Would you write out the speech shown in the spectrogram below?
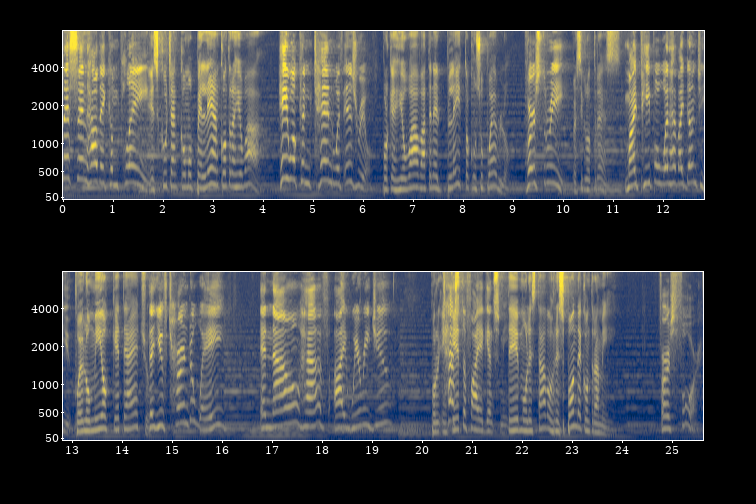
Listen how they complain. Escuchan cómo pelean contra Jehová. He will contend with Israel. Porque Jehová va a tener pleito con su pueblo. Verse 3 Versículo 3. My people, what have I done to you? Pueblo mío, ¿qué te ha hecho? That you've turned away, and now have I wearied you? ¿Por Testify against me. te he molestado? Responde contra mí. Verse 4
